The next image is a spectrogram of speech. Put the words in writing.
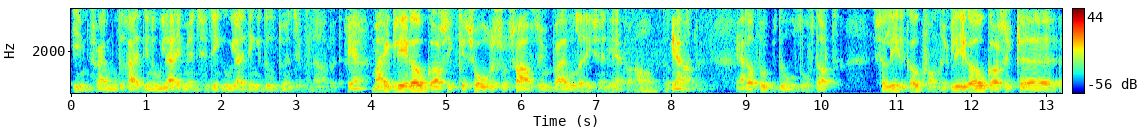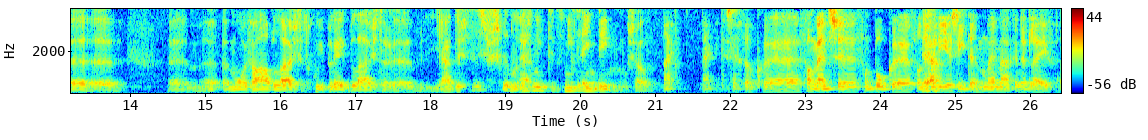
in vrijmoedigheid, in hoe jij mensen dingen, hoe jij dingen doet, mensen benadert. Ja. Maar ik leer ook als ik s ochtends of s avonds in mijn Bijbel lees en denk van, oh, dat staat er. Ja. dat wordt bedoeld of dat. Dus daar leer ik ook van. Ik leer ook als ik eh, eh, eh, ehm, eh, een mooi verhaal beluister, een goede preek beluister. eh, ja, dus het is verschillend. Het, is niet, het is niet één ding of zo. Nee, nee, het is echt ook eh, van mensen, van boeken, van Ja. dingen die je ziet en meemaakt in het leven.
